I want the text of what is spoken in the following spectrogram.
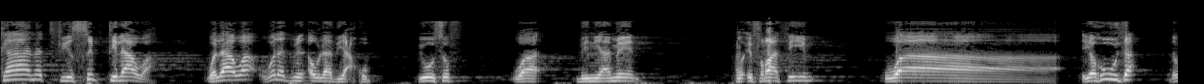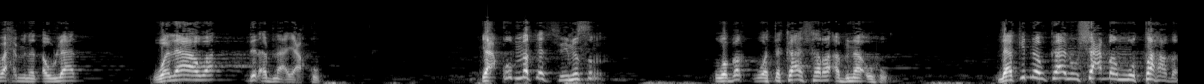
كانت في صبت لاوى ولاوى ولد من أولاد يعقوب. يوسف وبنيامين وإفراثيم ويهوذا ده واحد من الأولاد ولاوى دي أبناء يعقوب. يعقوب مكث في مصر وبق وتكاثر أبناؤه لكنهم كانوا شعبا مضطهدا.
